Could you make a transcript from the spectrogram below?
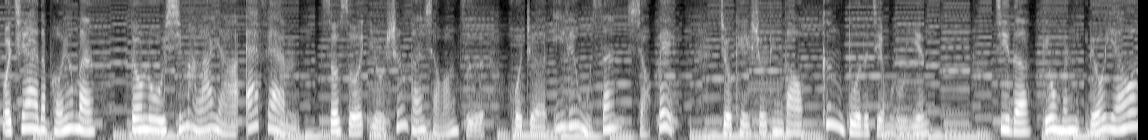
我亲爱的朋友们，登录喜马拉雅 FM，搜索有声版《小王子》或者一零五三小贝，就可以收听到更多的节目录音。记得给我们留言哦。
